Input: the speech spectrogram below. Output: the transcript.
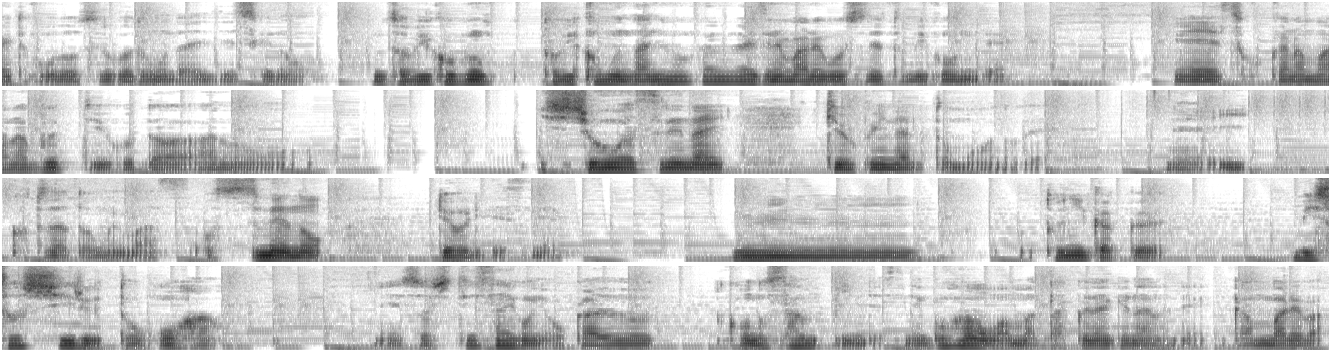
えて行動することも大事ですけど、飛び込む、飛び込む何も考えずに丸腰で飛び込んで、えー、そこから学ぶっていうことは、あの一生忘れない記憶になると思うので、ね、いいことだと思います。おすすめの料理ですね。うーん、とにかく、味噌汁とご飯、えー、そして最後におかずこの3品ですね。ご飯はまあ炊くだけなので、頑張れば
